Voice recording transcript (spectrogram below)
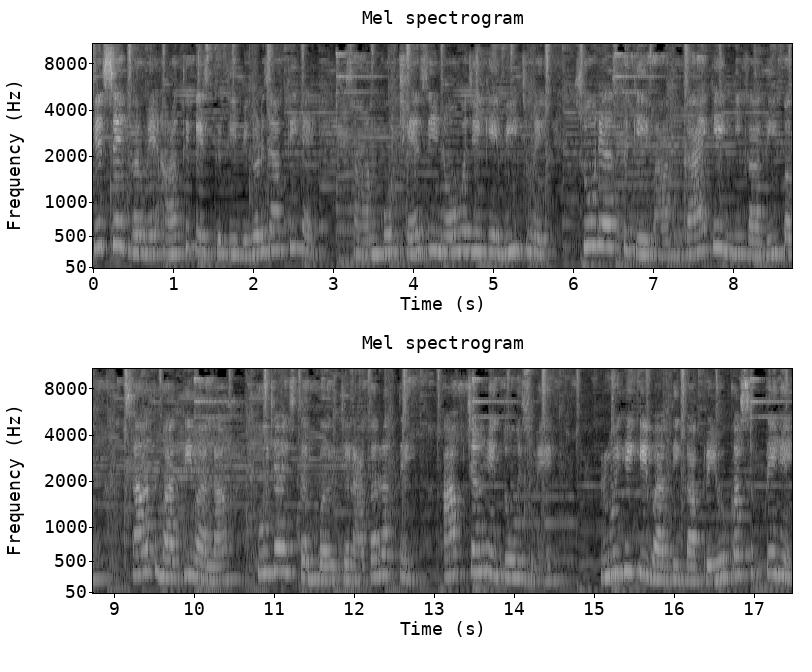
जिससे घर में आर्थिक स्थिति बिगड़ जाती है। शाम को छह से नौ बजे के बीच में सूर्यास्त के बाद गाय के घी का दीपक सात बाती वाला पूजा स्थल पर जलाकर रखते आप चाहें तो इसमें रूही की बाती का प्रयोग कर सकते हैं,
